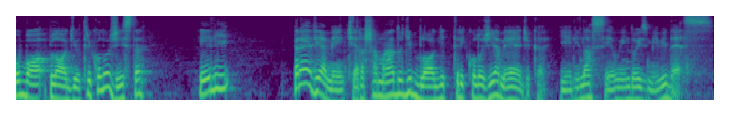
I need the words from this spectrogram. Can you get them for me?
O blog O Tricologista, ele previamente era chamado de blog Tricologia Médica e ele nasceu em 2010.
